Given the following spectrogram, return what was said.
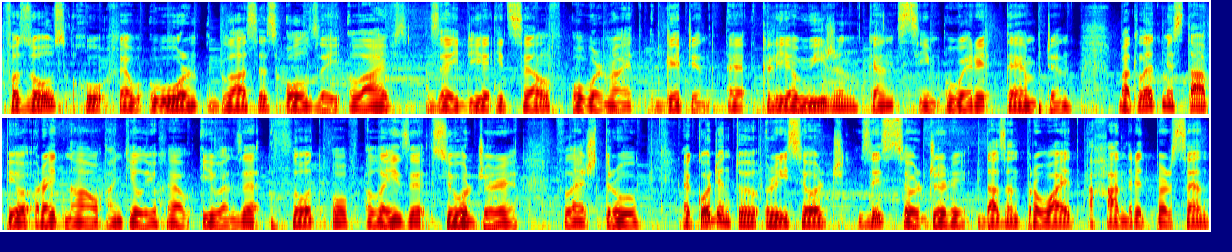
For those who have worn glasses all their lives, the idea itself overnight getting a clear vision can seem very tempting. But let me stop you right now until you have even the thought of laser surgery flash through. According to research, this surgery doesn't provide 100%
